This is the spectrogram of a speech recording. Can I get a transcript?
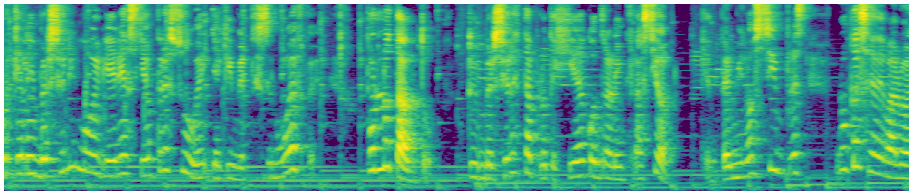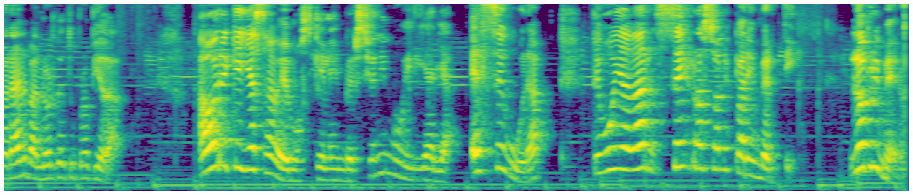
Porque la inversión inmobiliaria siempre sube ya que inviertes en UF. Por lo tanto, tu inversión está protegida contra la inflación, en términos simples nunca se devaluará el valor de tu propiedad. Ahora que ya sabemos que la inversión inmobiliaria es segura, te voy a dar 6 razones para invertir. Lo primero,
